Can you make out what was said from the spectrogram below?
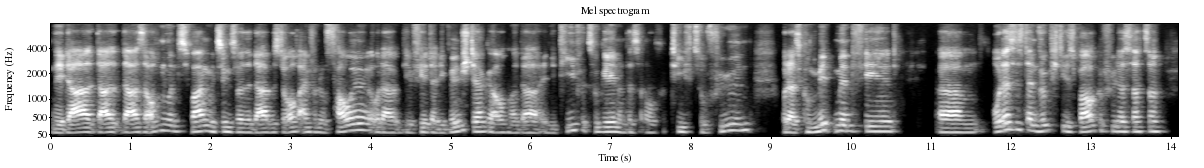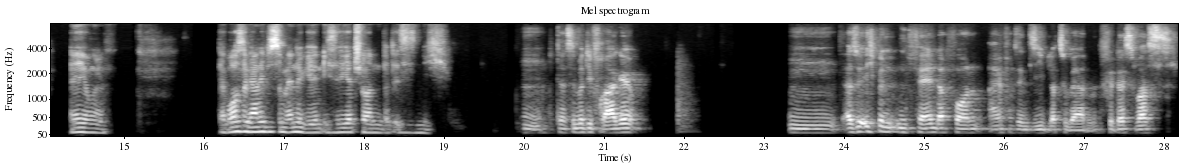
nee, da, da, da ist auch nur ein Zwang, beziehungsweise da bist du auch einfach nur faul oder dir fehlt da die Willensstärke, auch mal da in die Tiefe zu gehen und das auch tief zu fühlen oder das Commitment fehlt. Ähm, oder ist es dann wirklich dieses Bauchgefühl, das sagt so, hey Junge, da brauchst du gar nicht bis zum Ende gehen, ich sehe jetzt schon, das ist es nicht. Hm, da ist immer die Frage, hm, also ich bin ein Fan davon, einfach sensibler zu werden für das, was,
